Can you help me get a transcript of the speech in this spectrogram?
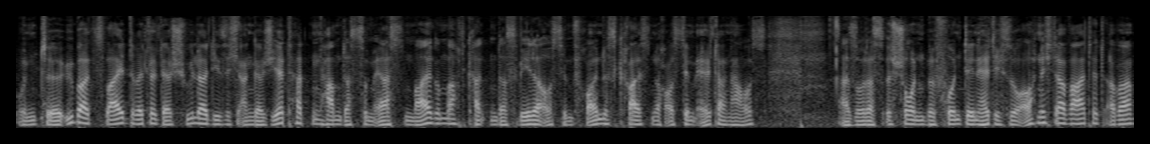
Und äh, über zwei Drittel der Schüler, die sich engagiert hatten, haben das zum ersten Mal gemacht, kannten das weder aus dem Freundeskreis noch aus dem Elternhaus. Also das ist schon ein Befund, den hätte ich so auch nicht erwartet. Aber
